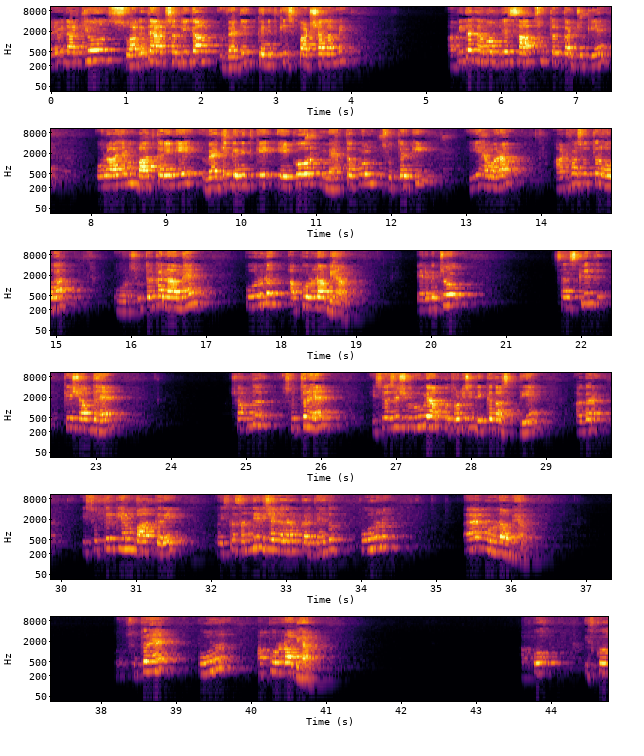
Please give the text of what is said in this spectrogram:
प्यारे विद्यार्थियों, स्वागत है आप सभी का वैदिक गणित की इस पाठशाला में। अभी तक हम अपने सात सूत्र कर चुके हैं और आज हम बात करेंगे वैदिक गणित के एक और महत्वपूर्ण सूत्र की। ये हमारा आठवां सूत्र होगा और सूत्र का नाम है पूर्ण अपूर्णाभ्याम। प्यारे बच्चों, संस्कृत के शब्द है, शब्द सूत्र है। इस वजह से शुरू में आपको थोड़ी सी दिक्कत आ सकती है। अगर इस सूत्र की हम बात करें तो इसका संधि विषय अगर हम करते हैं तो पूर्ण अपूर्णाभ्याम। सूत्र है, पूर्ण अपूर्णाभ्याम। आपको इसको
